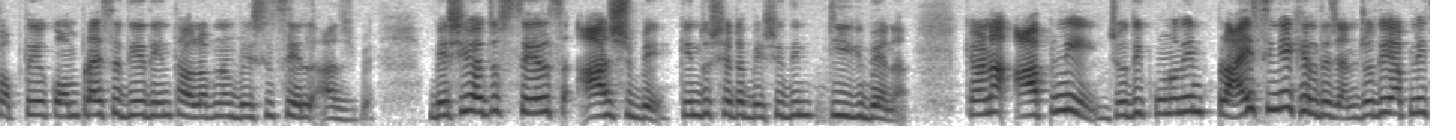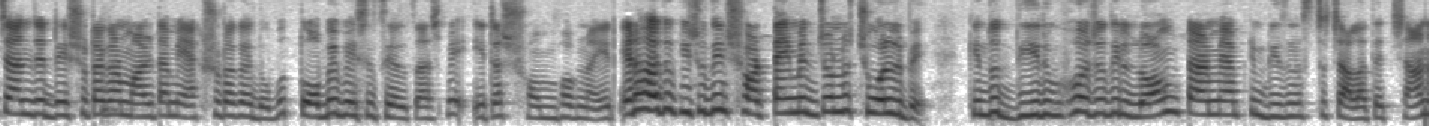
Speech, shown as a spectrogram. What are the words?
সব থেকে কম প্রাইসে দিয়ে দিন, তাহলে আপনার বেশি সেল আসবে। বেশি হয়তো সেলস আসবে, কিন্তু সেটা বেশি দিন টিকবে না। কেননা আপনি যদি কোনোদিন প্রাইসিংয়ে খেলতে চান যদি আপনি চান যে দেড়শো টাকার মালটা আমি একশো টাকায় দেবো, তবে বেশি সেলস আসবে, এটা সম্ভব নয়। এটা হয়তো কিছুদিন শর্ট টাইমের জন্য চলবে, কিন্তু দীর্ঘ যদি লং টার্মে আপনি বিজনেসটা চালাতে চান,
